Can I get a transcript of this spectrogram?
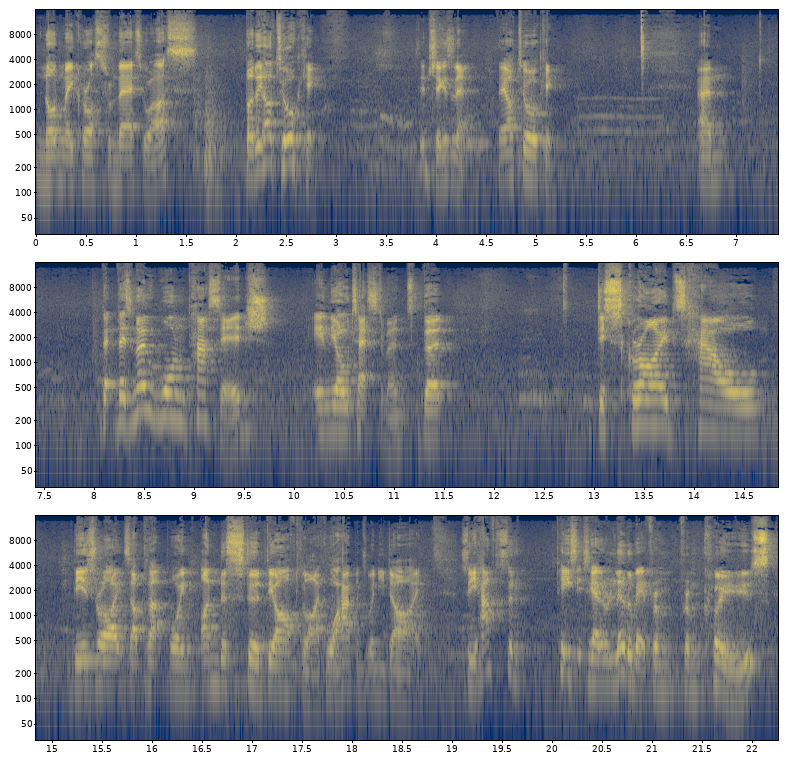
none may cross from there to us. But they are talking. It's interesting, isn't it? They are talking. Um, there's no one passage in the Old Testament that describes how the Israelites up to that point understood the afterlife, what happens when you die. So you have to sort of piece it together a little bit from, from clues.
